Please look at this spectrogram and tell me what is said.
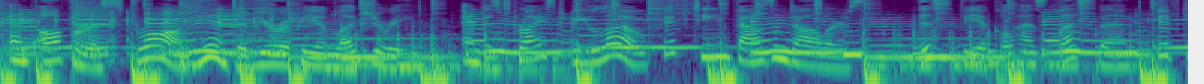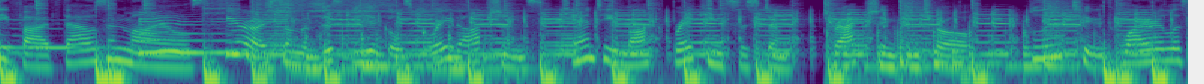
and offer a strong hint of European luxury priced below $15,000. This vehicle has less than 55,000 miles. Here are some of this vehicle's great options. Anti-lock braking system, traction control, Bluetooth wireless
